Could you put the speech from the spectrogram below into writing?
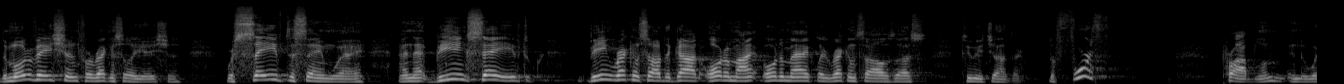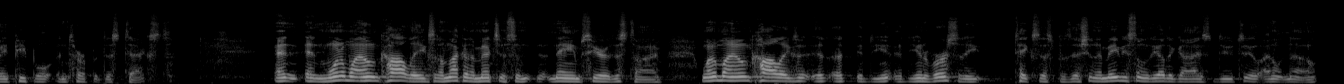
the motivation for reconciliation, we're saved the same way, and that being saved, being reconciled to God automatically reconciles us to each other. The fourth problem in the way people interpret this text, and, and one of my own colleagues, and I'm not going to mention some names here this time, one of my own colleagues at, at, at, the, at the university takes this position, and maybe some of the other guys do too, I don't know.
